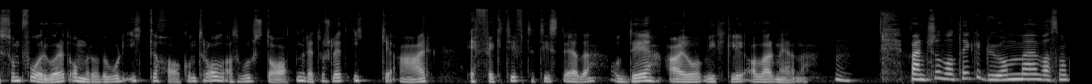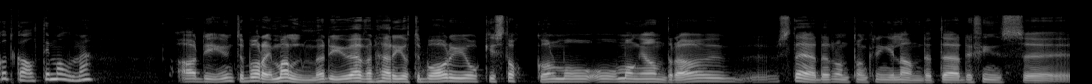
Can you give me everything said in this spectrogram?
som foregår i et område hvor de ikke har kontroll. Altså hvor staten rett og slett ikke er effektivt til stede. Og det er jo virkelig alarmerende. Mm. Berntsen, hva tenker du om eh, hva som har gått galt i Malmö? Ja, det är ju inte bara i Malmö, det är ju även här i Göteborg och i Stockholm och, och många andra eh, städer runt omkring i landet där det finns eh,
